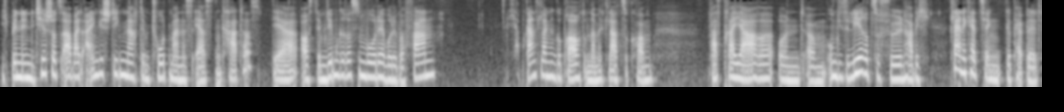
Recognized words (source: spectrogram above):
ich bin in die Tierschutzarbeit eingestiegen nach dem Tod meines ersten Katers, der aus dem Leben gerissen wurde, er wurde überfahren. Ich habe ganz lange gebraucht, um damit klarzukommen, fast drei Jahre. Und ähm, um diese Leere zu füllen, habe ich kleine Kätzchen gepäppelt.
